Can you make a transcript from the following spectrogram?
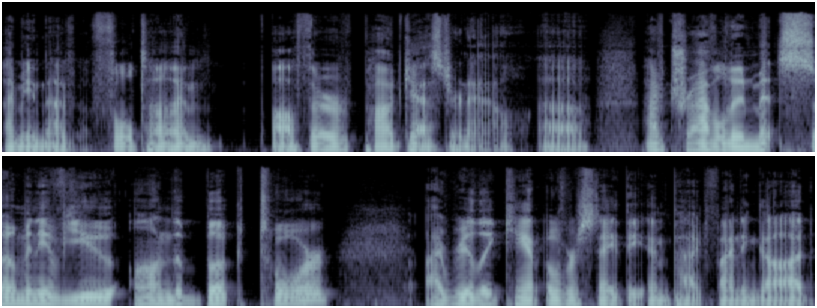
I mean, I'm a full time author, podcaster now. Uh, I've traveled and met so many of you on the book tour. I really can't overstate the impact Finding God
